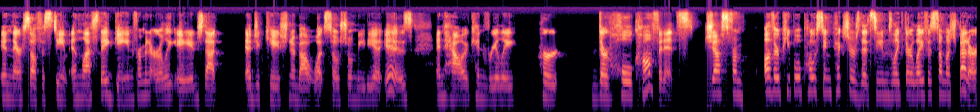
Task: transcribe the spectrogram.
in their self esteem unless they gain from an early age that education about what social media is and how it can really hurt their whole confidence just from other people posting pictures that seems like their life is so much better.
